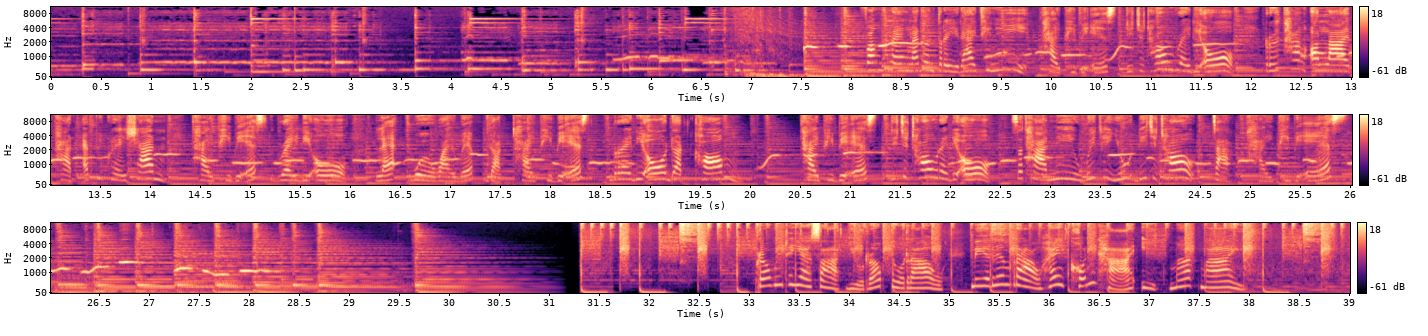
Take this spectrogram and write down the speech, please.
ไทย PBS Digital Radio หรือทางออนไลน์ผ่านแอปพลิเคชันไทย PBS Radio และ w w w t h a i PBS Radio com ไทย PBS Digital Radio สถานีวิทยุดิจิทัลจากไทย PBS เพราะวิทยาศาสตร์อยู่รอบตัวเรา มีเรื่องราวให้ค้นหาอีกมากมาย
